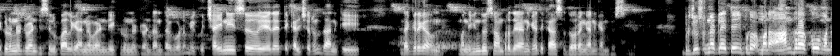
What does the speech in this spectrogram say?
ఇక్కడ ఉన్నటువంటి శిల్పాలు కానివ్వండి ఇక్కడ ఉన్నటువంటి అంతా కూడా మీకు చైనీస్ ఏదైతే కల్చర్ ఉందో దానికి దగ్గరగా ఉంది. మన హిందూ సాంప్రదాయానికి అయితే కాస్త దూరంగానే కనిపిస్తుంది. ఇప్పుడు చూసుకున్నట్లయితే ఇప్పుడు మన ఆంధ్రాకు మన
